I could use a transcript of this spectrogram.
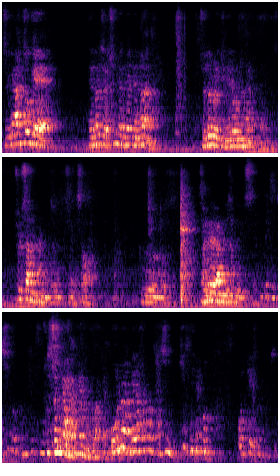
저기 안쪽에 에너지가 충전되면은 저절로 이렇게 내려오는 거죠. 출산한 여성 중에서 그 잘 내려가는 여성들이 있어요. 근데 제 친구 그렇게 했으면 수천 명에 한명 정도밖에 안 돼요. 오르락 내려가는 거 다시 느끼네요. 어떻게 그러는지.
